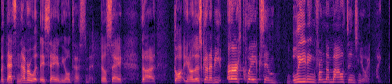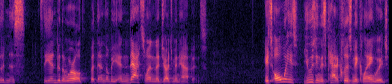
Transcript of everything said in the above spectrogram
But that's never what they say in the Old Testament. They'll say, the, you know, there's going to be earthquakes and bleeding from the mountains. And you're like, my goodness, it's the end of the world. But then there'll be, and that's when the judgment happens. It's always using this cataclysmic language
